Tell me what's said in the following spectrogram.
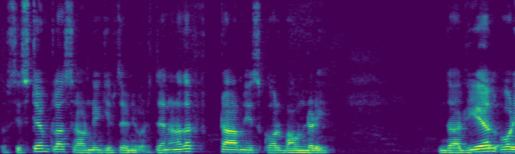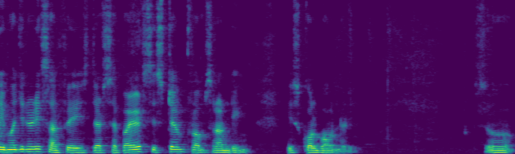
So system plus surrounding gives the universe. Then another term is called boundary. The real or imaginary surface that separates system from surrounding is called boundary. So,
